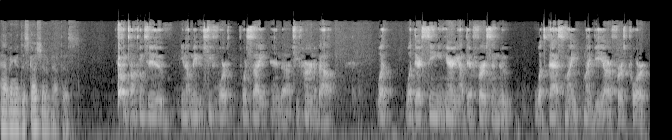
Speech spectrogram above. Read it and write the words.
having a discussion about this. Talking to you know, maybe Chief Forsyth and uh, Chief Hearn about what what they're seeing and hearing out there first, and who what's best might might be our first port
